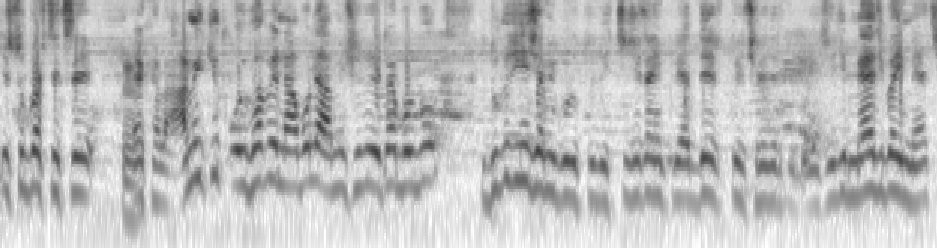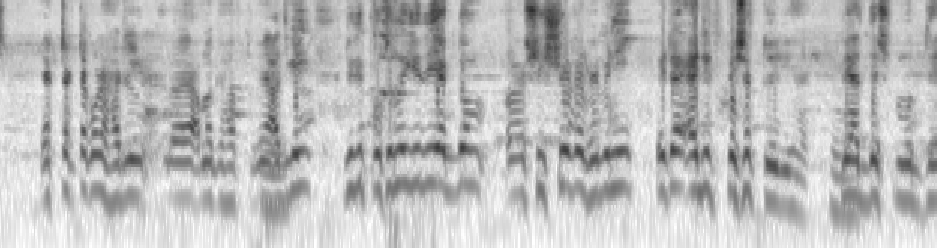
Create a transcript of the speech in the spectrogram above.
যে সুপার সিক্সে। খেলা। আমি ঠিক ওইভাবে না বলে আমি শুধু এটা বলব দুটো জিনিস আমি গুরুত্ব দিচ্ছি যেটা আমি প্লেয়ারদেরকে ছেলেদেরকে বলেছি। যে ম্যাচ বাই ম্যাচ একটা একটা করে হাডেল আমাকে ভাবতে হবে। আজকেই যদি প্রথমেই যদি একদম শিষ্যটা ভেবে নিই এটা অ্যাডিড প্রেশার তৈরি হয় প্লেয়ারদের মধ্যে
